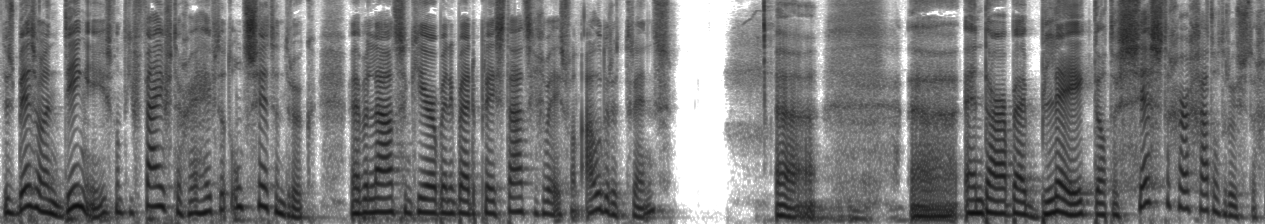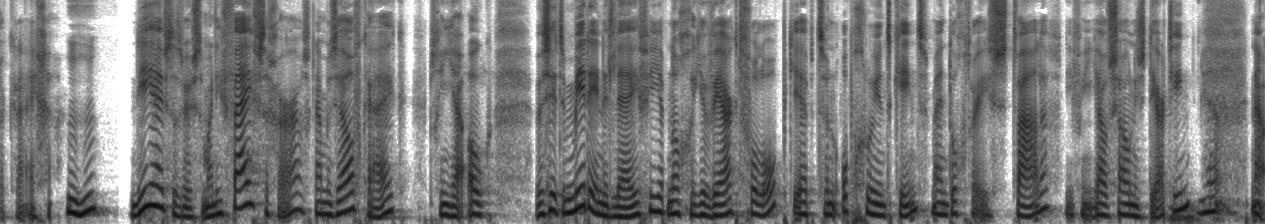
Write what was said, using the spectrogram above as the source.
dus best wel een ding is, want die vijftiger heeft het ontzettend druk. We hebben laatst een keer, ben ik bij de presentatie geweest van oudere trends. Eh, eh, en daarbij bleek dat de zestiger gaat het rustiger krijgen. Mhm. Die heeft het rustig. Maar die vijftiger, als ik naar mezelf kijk, misschien jij ook. We zitten midden in het leven. Je hebt nog, je werkt volop. Je hebt een opgroeiend kind. Mijn dochter is 12. Die van jouw zoon is 13. Ja. Nou,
